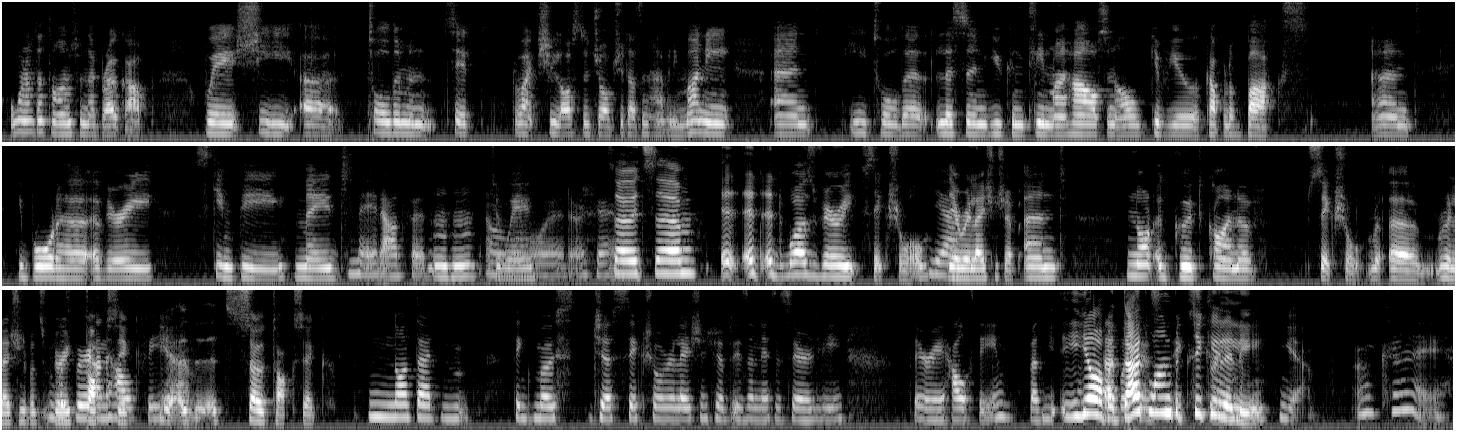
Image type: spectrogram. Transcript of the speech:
one of the times when they broke up, where she uh, told him and said, like, she lost her job, she doesn't have any money, and he told her, listen, you can clean my house and I'll give you a couple of bucks. And he bought her a very skimpy made Maid outfit. hmm to oh wear. word. Okay. So it's um it, it, it was very sexual Yeah. their relationship and not a good kind of sexual uh, relationship. It's very, very toxic. unhealthy, yeah. it, it's so toxic. Not that m- I think most just sexual relationships isn't necessarily very healthy, but Yeah, That but that one extreme. particularly. yeah. Okay.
